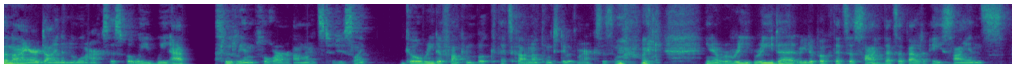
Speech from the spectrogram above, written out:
and I are dying in the Marxists, but we we absolutely implore our comrades to just like go read a fucking book that's got nothing to do with Marxism. like, you know, read read a read a book that's a sci- that's about a science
